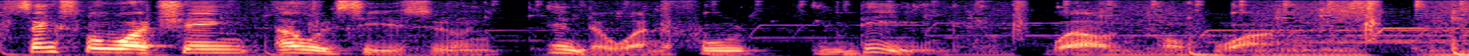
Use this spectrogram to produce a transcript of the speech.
Thanks for watching. I will see you soon in the wonderful, indeed, world of wine.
